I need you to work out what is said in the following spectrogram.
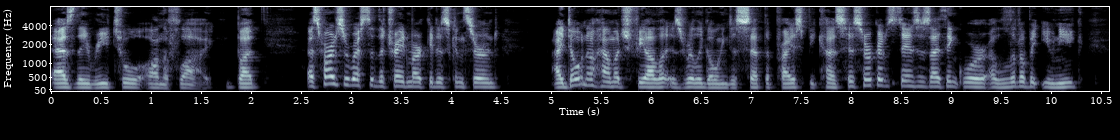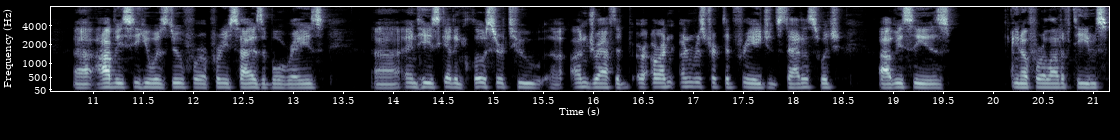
as they retool on the fly. But as far as the rest of the trade market is concerned, I don't know how much Fiala is really going to set the price because his circumstances, I think, were a little bit unique. Uh, obviously, he was due for a pretty sizable raise, uh, and he's getting closer to uh, undrafted or, un- unrestricted free agent status, which obviously is, you know, for a lot of teams,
